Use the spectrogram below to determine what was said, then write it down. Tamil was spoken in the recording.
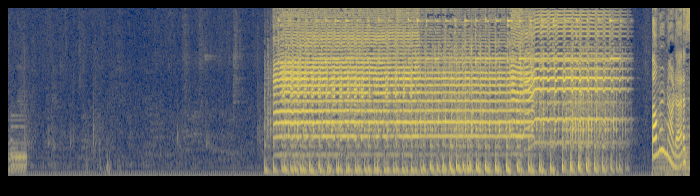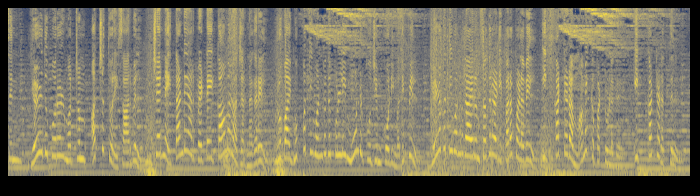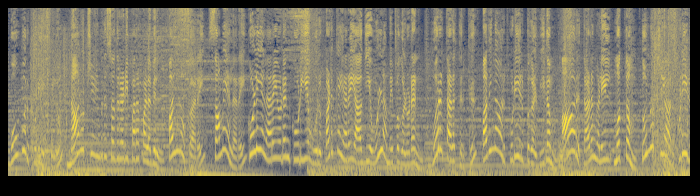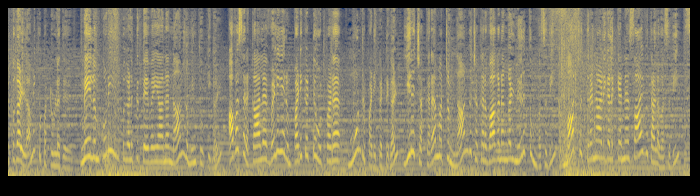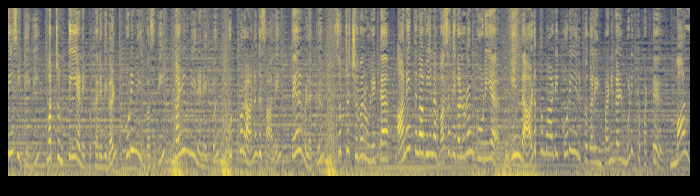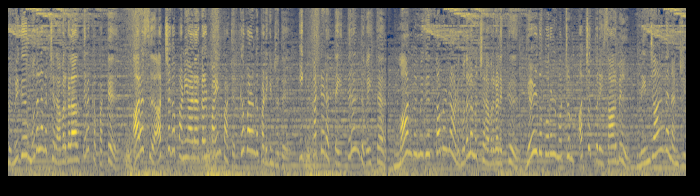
தமிழ்நாடு அரசின் எழுதுபொருள் மற்றும் அச்சுத்துறை சார்பில் சென்னை தண்டையார்பேட்டை காமராஜர் நகரில் ரூபாய் முப்பத்தி ஒன்பது புள்ளி மூன்று பூஜ்ஜியம் கோடி மதிப்பில் எழுபத்தி ஒன்பதாயிரம் சதுர அடி பரப்பளவில் இக்கட்டடம் அமைக்கப்பட்டுள்ளது. இக்கட்டடத்தில் ஒவ்வொரு குடியிருப்பிலும் நானூற்றி ஐம்பது சதுர அடி பரப்பளவில் பல்நோக்கு அறை சமையலறை குளியல் அறையுடன் கூடிய ஒரு படுக்கை அறை ஆகிய உள்ளமைப்புகளுடன் ஒரு தளத்திற்கு பதினாறு குடியிருப்புகள் வீதம் ஆறு தளங்களில் மொத்தம் தொன்னூற்றி ஆறு குடியிருப்புகள் அமைக்கப்பட்டுள்ளது. மேலும் குடியிருப்புகளுக்கு தேவையான நான்கு மின்தூக்கிகள் அவசர கால வெளியேறும் படிக்கட்டு உட்பட மூன்று படிக்கட்டுகள் இரு சக்கர மற்றும் நான்கு சக்கர வாகனங்கள் நிறுத்தும் வசதி மாற்றுத்திறனாளிகளுக்கென சாய்வு தள வசதி சிசிடிவி மற்றும் தீயணைப்பு கருவிகள் குடிநீர் வசதி கழிவுநீர் இணைப்பு உட்புற அணுகுசாலை தெருவிளக்கு சுற்றுச்சுவர் உள்ளிட்ட அனைத்து நவீன வசதிகளுடன் கூடிய இந்த அடுக்குமாடி குடியிருப்புகளின் பணிகள் முடிக்கப்பட்டு மாண்புமிகு முதலமைச்சர் அவர்களால் திறக்கப்பட்டு அரசு அச்சக பணியாளர்கள் பயன்பாட்டிற்கு வழங்கப்படுகின்றது. இக்கட்டடத்தை திறந்து வைத்த மாண்புமிகு தமிழ்நாடு முதலமைச்சர் அவர்களுக்கு எழுதுபொருள் மற்றும் அச்சுத்துறை சார்பில் நெஞ்சார்ந்த நன்றி.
